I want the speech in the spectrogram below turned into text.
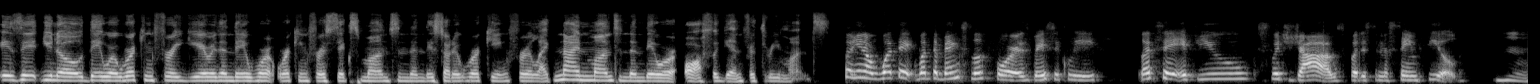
is it you know they were working for a year and then they weren't working for six months and then they started working for like nine months and then they were off again for three months so you know what they what the banks look for is basically let's say if you switch jobs but it's in the same field mm-hmm.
